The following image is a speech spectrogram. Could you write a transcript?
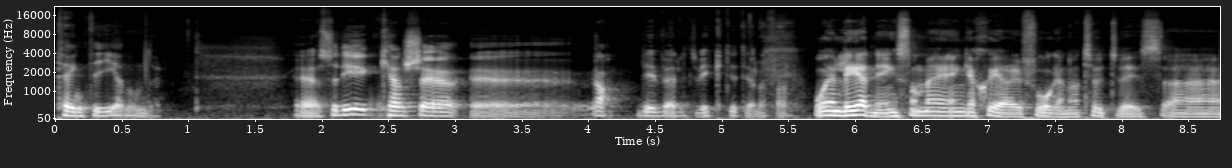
tänkt igenom det. Eh, så det är kanske, eh, ja, det är väldigt viktigt i alla fall. Och en ledning som är engagerad i frågan naturligtvis. Eh,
